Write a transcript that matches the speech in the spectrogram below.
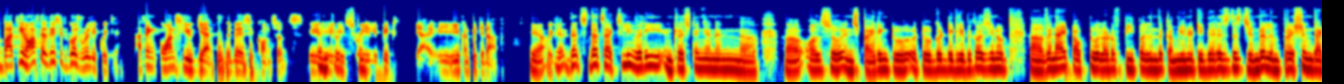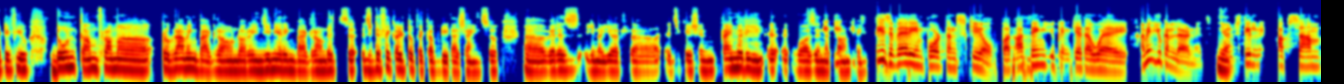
but you know after this it goes really quickly. I think once you get the basic concepts it, it really picks yeah you, you can pick it up yeah, that's that's actually very interesting and, and uh, uh, also inspiring to to a good degree because you know uh, when i talk to a lot of people in the community there is this general impression that if you don't come from a programming background or engineering background it's uh, it's difficult to pick up data science. So uh, whereas you know your uh, education primary was in accounting. it is a very important skill but i mm-hmm. think you can get away i mean you can learn it. Yeah. You still need to have some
